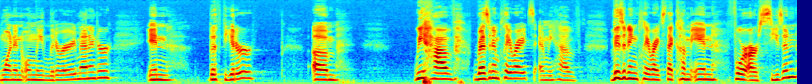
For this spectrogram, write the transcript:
one and only literary manager in the theater. Um, we have resident playwrights and we have visiting playwrights that come in for our season.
